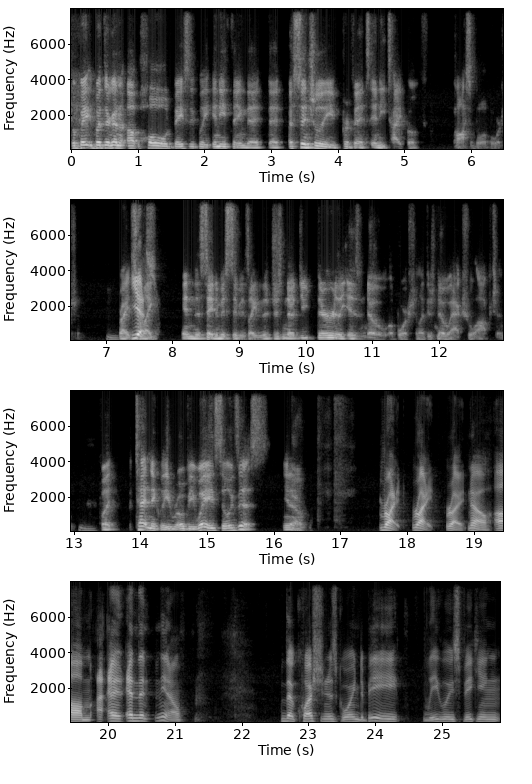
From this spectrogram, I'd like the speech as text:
But ba- but they're gonna uphold basically anything that that essentially prevents any type of possible abortion, mm. right? So yes. like in the state of Mississippi, it's like there's just no, there really is no abortion. Like there's no actual option. Mm. But technically, Roe v. Wade still exists. You know. Right, right, right. No, um, and and then you know, the question is going to be, legally speaking,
